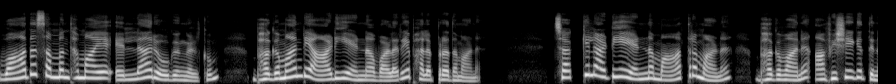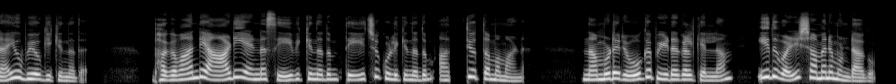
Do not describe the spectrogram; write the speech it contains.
വാദസംബന്ധമായ എല്ലാ രോഗങ്ങൾക്കും ഭഗവാന്റെ ആടിയ എണ്ണ വളരെ ഫലപ്രദമാണ്. ചക്കിലാട്ടിയ എണ്ണ മാത്രമാണ് ഭഗവാന് അഭിഷേകത്തിനായി ഉപയോഗിക്കുന്നത്. ഭഗവാന്റെ ആടിയ എണ്ണ സേവിക്കുന്നതും തേച്ചു കുളിക്കുന്നതും അത്യുത്തമമാണ്. നമ്മുടെ രോഗപീഠകൾക്കെല്ലാം ഇതുവഴി ശമനമുണ്ടാകും.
